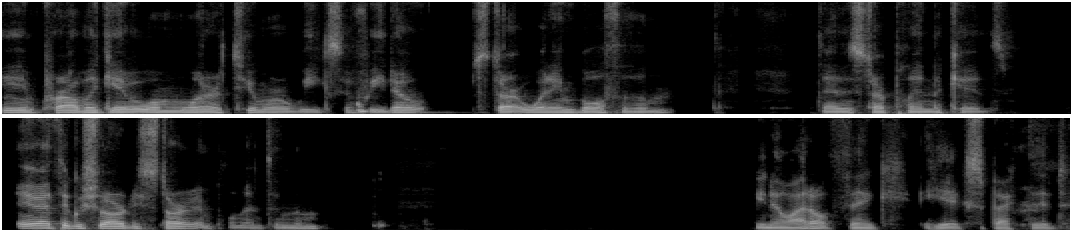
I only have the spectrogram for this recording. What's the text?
You probably give it one, one or two more weeks if we don't start winning both of them. Then start playing the kids. And I think we should already start implementing them. You know, I don't think he expected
